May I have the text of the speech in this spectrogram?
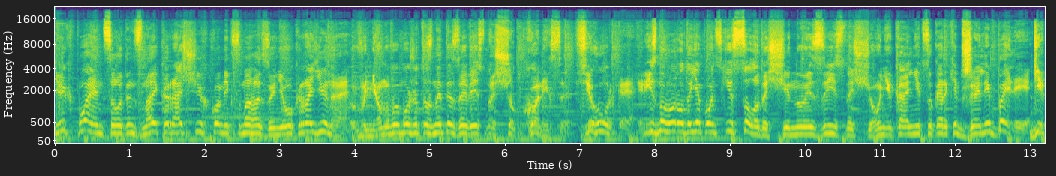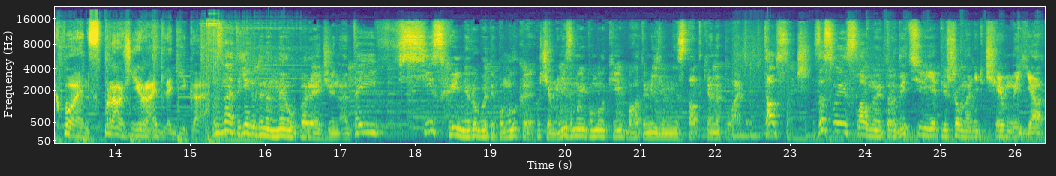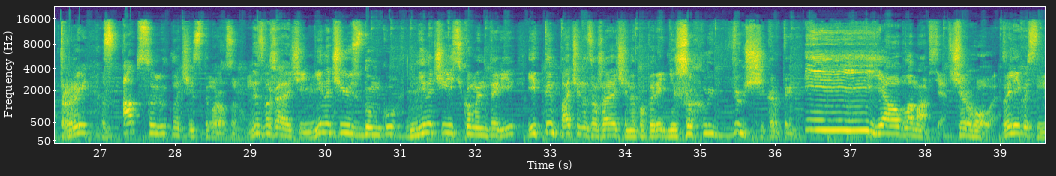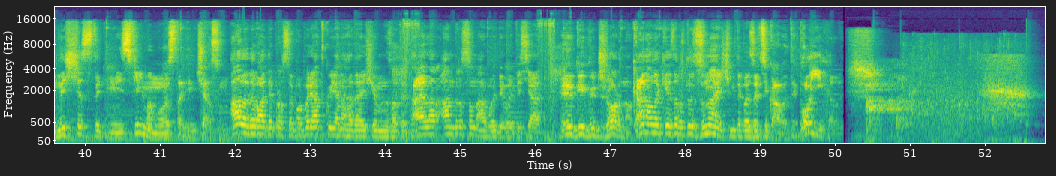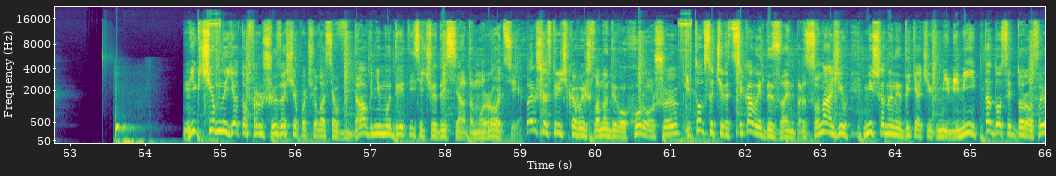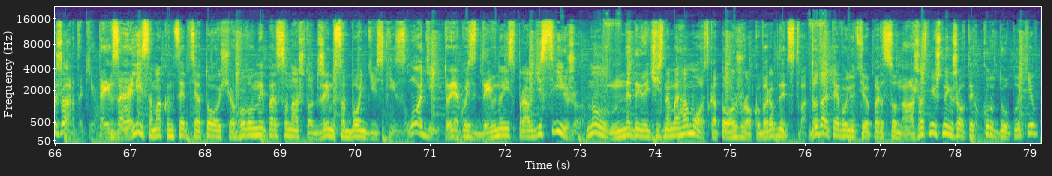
Geekpoint – це один з найкращих комікс-магазинів України. В ньому ви можете знайти, звісно, що комікси, фігурки, різного роду японські солодощі, ну і звісно, що унікальні цукерки Джелі Белі. Geekpoint – справжній рай для гіка. Ви знаєте, я людина неупереджена, та й всі схильні робити помилки. Хоча мені за мої помилки багатомільйонні статки не платять. Та все ж, за своєю славною традицією я пішов на нікчемний я 3 з абсолютно чистим розумом, незважаючи ні на чиюсь думку, ні на чиїсь коментарі, і тим паче незважаючи на попередні жахливющі картини. І я обламався чергове. Взагалі якось не щастить мені з фільмами останнім часом. Але давайте про все по порядку. Я нагадаю, що мене звати Тайлер Андерсон, а ви дивитеся Geek Journal. Канал, який завжди знає, чим тебе зацікавити. Поїхали! Нікчемний я то франшиза, що почалася в давньому 2010 році. Перша стрічка вийшла на диво хорошою, і то все через цікавий дизайн персонажів, мішанини дитячих мімімі та досить дорослих жартиків. Та й взагалі сама концепція того, що головний персонаж то Джимсо Бондівський злодій, то якось дивно і справді свіжо. Ну, не дивлячись на мегамозка того ж року виробництва. Додайте еволюцію персонажа, смішних жовтих курдупликів.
